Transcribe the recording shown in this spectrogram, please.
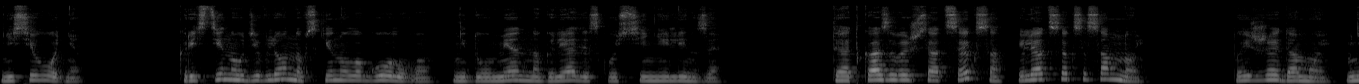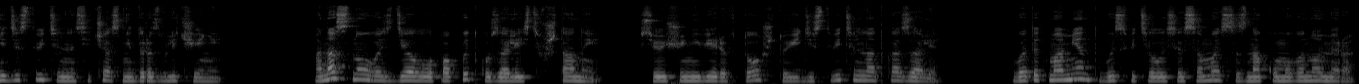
«Не сегодня». Кристина удивленно вскинула голову, недоуменно глядя сквозь синие линзы. «Ты отказываешься от секса или от секса со мной?» «Поезжай домой. Мне действительно сейчас не до развлечений». Она снова сделала попытку залезть в штаны, все еще не веря в то, что ей действительно отказали. В этот момент высветилось СМС со знакомого номера.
